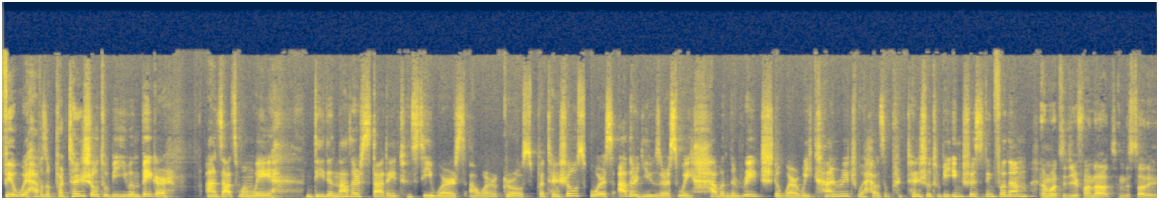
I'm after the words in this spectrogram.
feel we have the potential to be even bigger. And that's when we did another study to see where's our growth potentials, where's other users we haven't reached, where we can reach, we have the potential to be interesting for them. And what did you find out in the study?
